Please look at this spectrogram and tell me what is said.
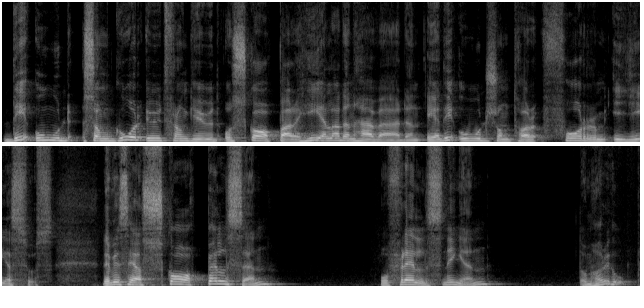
det ord som går ut från Gud och skapar hela den här världen är det ord som tar form i Jesus. Det vill säga skapelsen och frälsningen, de hör ihop.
